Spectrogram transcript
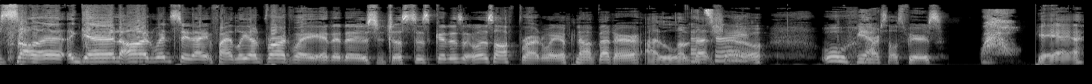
Saw it again on Wednesday night, finally on Broadway, and it is just as good as it was off Broadway, if not better. I love That's that show. Ooh, Yeah. Marcel Spears. wow. Yeah, yeah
